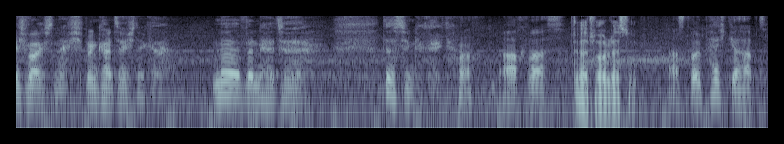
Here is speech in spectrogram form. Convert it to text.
Ich weiß nicht, ich bin kein Techniker. Mervyn hätte das hingekriegt. Ach was. Ja toll, das so. Hast wohl Pech gehabt.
